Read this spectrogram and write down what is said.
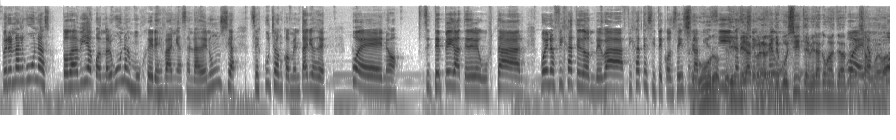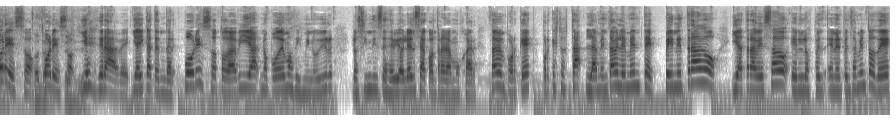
Pero en algunas, todavía cuando algunas mujeres van y hacen la denuncia, se escuchan comentarios de, bueno, si te pega te debe gustar. Bueno, fíjate dónde va, fíjate si te conseguís una Seguro que-. Y mirá si con lo que te pusiste, mirá cómo te va a pegar esa bueno, huevada. por eso, Total, por sí, eso. sí, sí. Y es grave y hay que atender. Por eso todavía no podemos disminuir los índices de violencia contra la mujer. ¿Saben por qué? Porque esto está lamentablemente penetrado y atravesado en, los pen- en el pensamiento de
